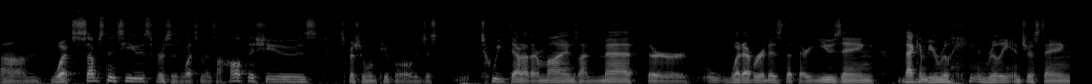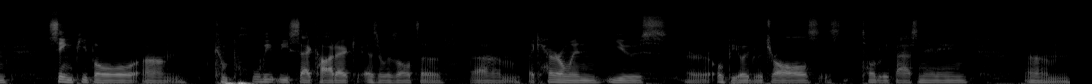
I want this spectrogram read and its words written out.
um, what's substance use versus what's mental health issues, especially when people are just tweaked out of their minds on meth or whatever it is that they're using, that can be really, really interesting. Seeing people um, completely psychotic as a result of um, like heroin use or opioid withdrawals is totally fascinating. Um,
